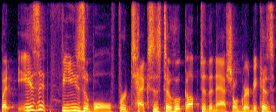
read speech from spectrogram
But is it feasible for Texas to hook up to the national grid? Because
